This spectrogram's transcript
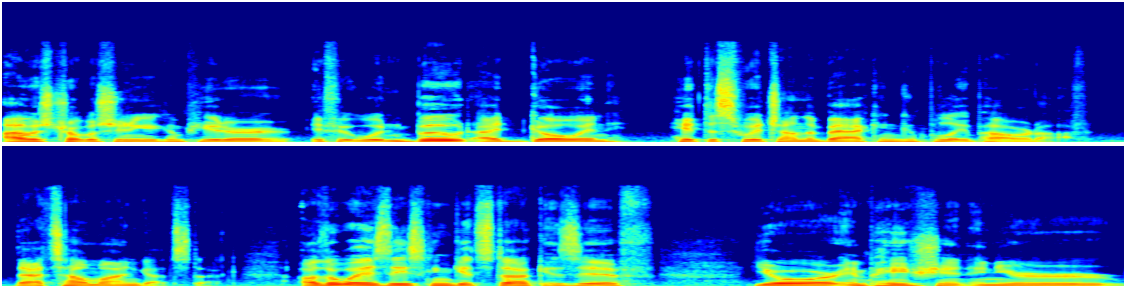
I was troubleshooting a computer. If it wouldn't boot, I'd go and hit the switch on the back and completely power it off. That's how mine got stuck. Other ways these can get stuck is if you're impatient and you're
